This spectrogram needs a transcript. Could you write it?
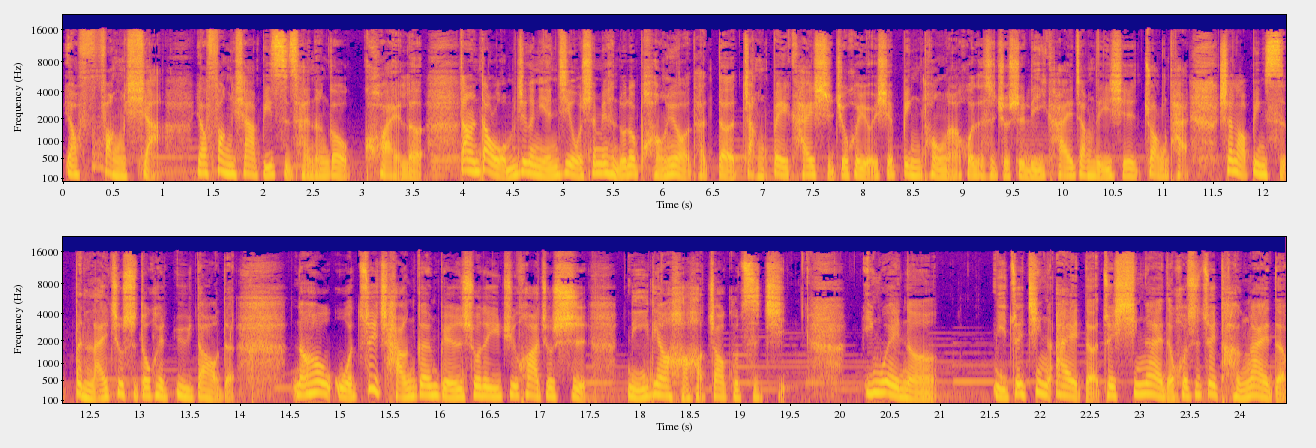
要放下，要放下，彼此才能够快乐。当然，到了我们这个年纪，我身边很多的朋友，他的长辈开始就会有一些病痛啊，或者是就是离开这样的一些状态，生老病死本来就是都会遇到的。然后我最常跟别人说的一句话就是：你一定要好好照顾自己，因为呢。你最敬爱的、最心爱的，或是最疼爱的，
